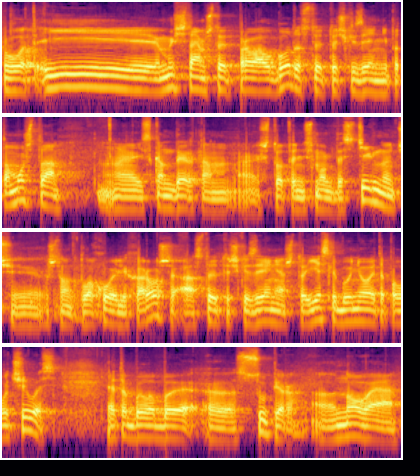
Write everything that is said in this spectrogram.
Вот, и мы считаем, что это провал года с той точки зрения не потому, что э, Искандер там э, что-то не смог достигнуть, э, что он плохой или хороший, а с той точки зрения, что если бы у него это получилось, это было бы супер новая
